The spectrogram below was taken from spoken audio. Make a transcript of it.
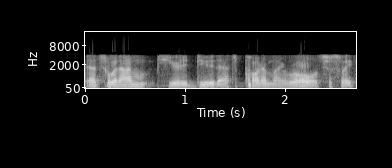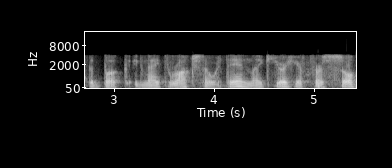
that's what I'm here to do. That's part of my role. It's just like the book Ignite the Rockstar Within. Like you're here for so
